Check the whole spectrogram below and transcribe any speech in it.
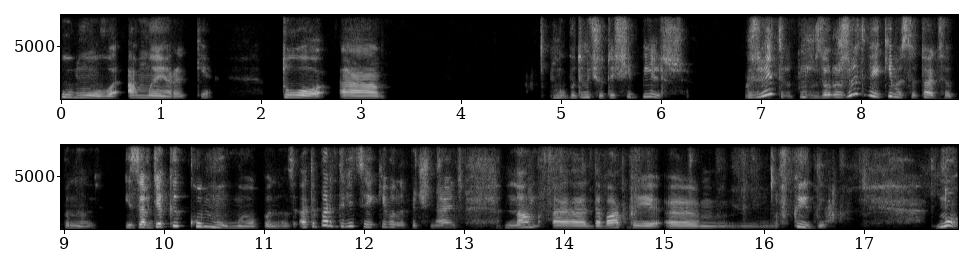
умови Америки, то е, ми будемо чути ще більше. Розумієте, ну, розумієте, в якій ми ситуації опинилися? І завдяки кому ми опинилися. А тепер дивіться, які вони починають нам е, давати е, вкиди. Ну,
